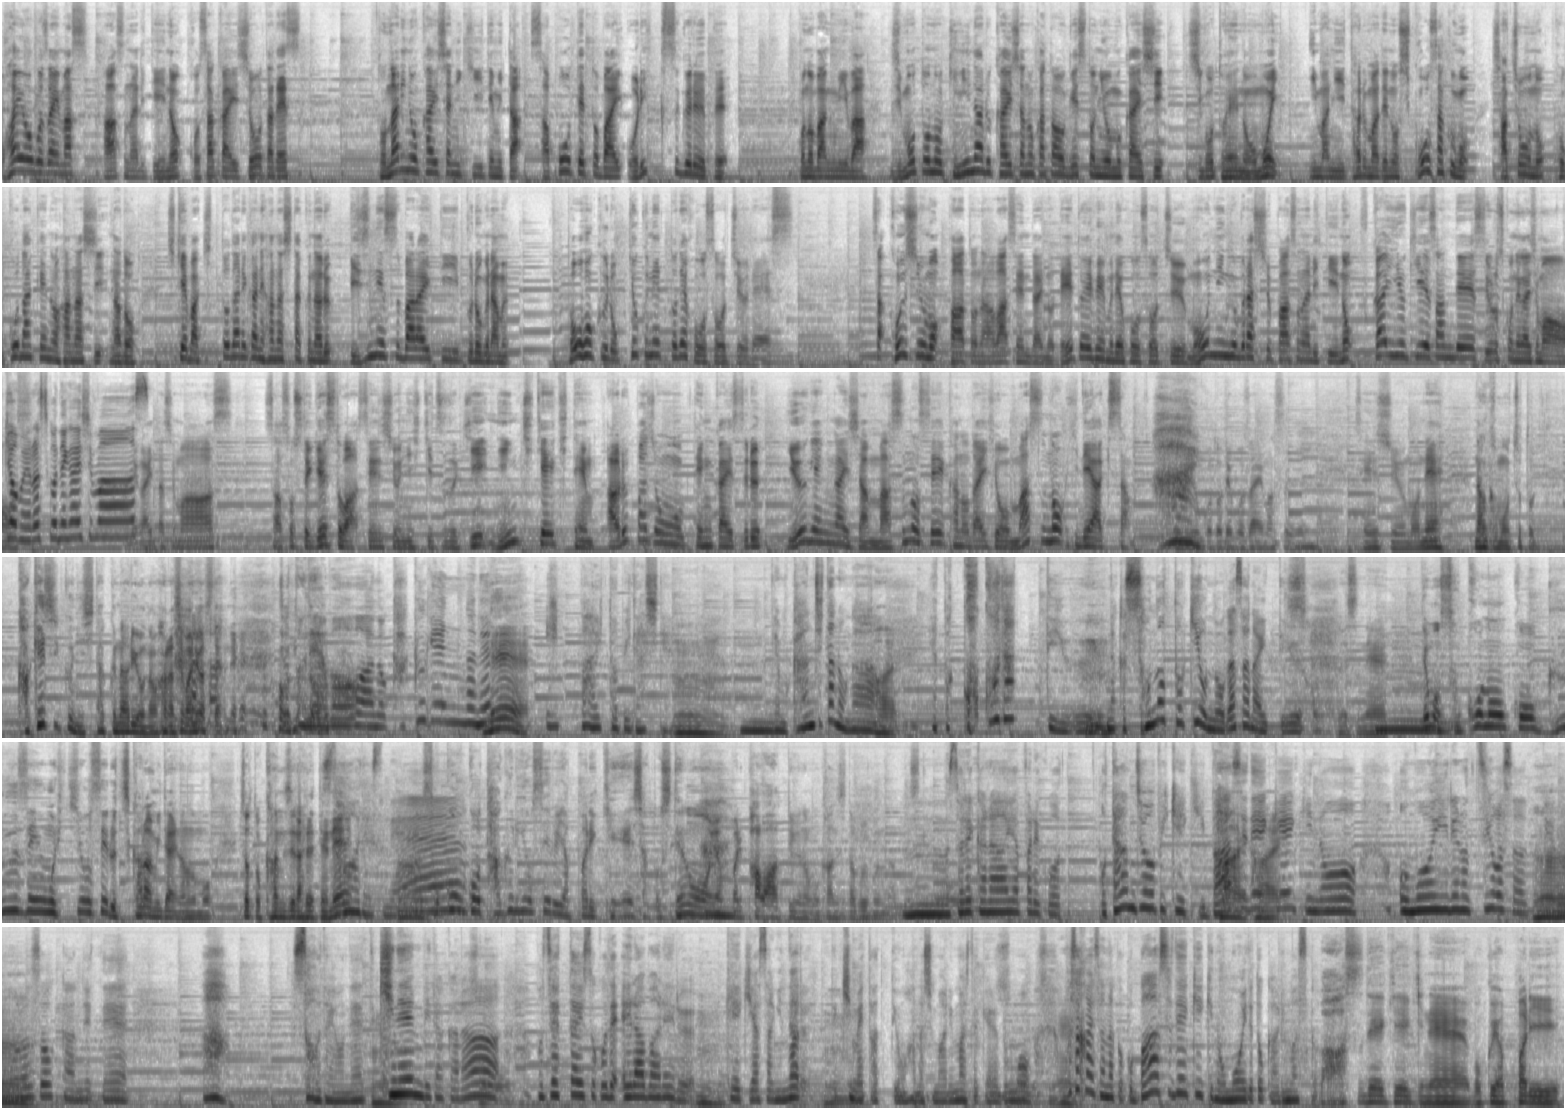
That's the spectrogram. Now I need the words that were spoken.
おはようございます。パーソナリティの小坂井翔太です。隣の会社に聞いてみた supported by オリックスグループ。この番組は地元の気になる会社の方をゲストにお迎えし仕事への思い今に至るまでの試行錯誤社長のここだけの話など聞けばきっと誰かに話したくなるビジネスバラエティプログラム東北6局ネットで放送中です。さあ今週もパートナーは仙台のデート FM で放送中モーニングブラッシュパーソナリティの深井幸恵さんです。よろしくお願いします。今日もよろしくお願いします。お願いいたします。さあそしてゲストは先週に引き続き人気ケーキ店アルパジョンを展開する有限会社マスの製菓の代表増野秀明さん、はい、ということでございます。先週もねなんかもうちょっと掛け軸にしたくなるようなお話もありましたよね。ちょっとねもうあの格言がね、ね、いっぱい飛び出して、うん、うん、でも感じたのが、はい、やっぱここだっていう、うん、なんかその時を逃さないっていう。そうですね、でもそこのこう偶然を引き寄せる力みたいなのもちょっと感じられてね。そうですね、うん、そこをこう手繰り寄せるやっぱり経営者としてのやっぱりパワーっていうのも感じた部分なんですけど、はい、それからやっぱりこうお誕生日ケーキバースデーケーキの思い入れの強さっていうのをものすごく感じて、はいはい、あそうだよね、うん、記念日だからもう絶対そこで選ばれるケーキ屋さんになるって決めたっていうお話もありましたけれども、うんね、小坂井さんなんかこうバースデーケーキの思い出とかありますか？バースデーケーキね僕やっぱり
